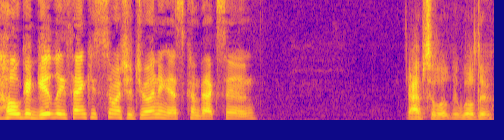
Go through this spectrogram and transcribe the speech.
Hogan Gidley, thank you so much for joining us. Come back soon. Absolutely, will do.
